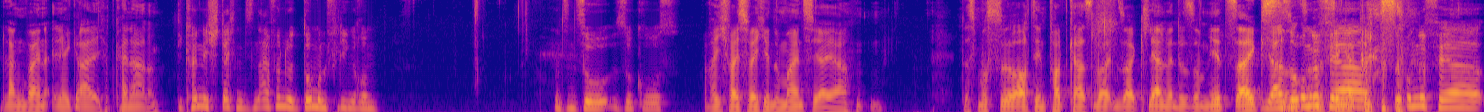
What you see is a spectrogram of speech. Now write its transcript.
Langbein, egal, ich habe keine Ahnung. Die können nicht stechen, die sind einfach nur dumm und fliegen rum. Und sind so, so groß. Aber ich weiß, welche du meinst, ja, ja. Das musst du auch den Podcast-Leuten so erklären, wenn du so mir zeigst. Ja, so ungefähr, so ungefähr.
